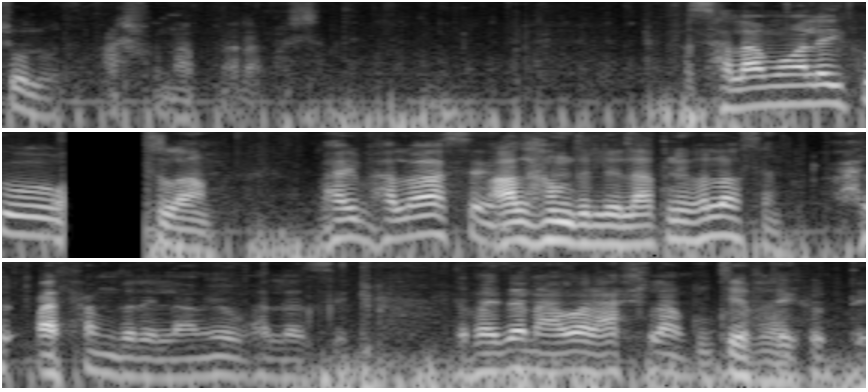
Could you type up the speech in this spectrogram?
চলুন আসুন আপনারা আমার সাথে। আসসালামু আলাইকুম। সালাম ভাই ভালো আছেন? আলহামদুলিল্লাহ আপনি ভালো আছেন? আলহামদুলিল্লাহ আমিও ভালো আছি। তো ভাই ভাইজান আবার আসলাম ঘুরতে ভাই। ঘুরতে।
